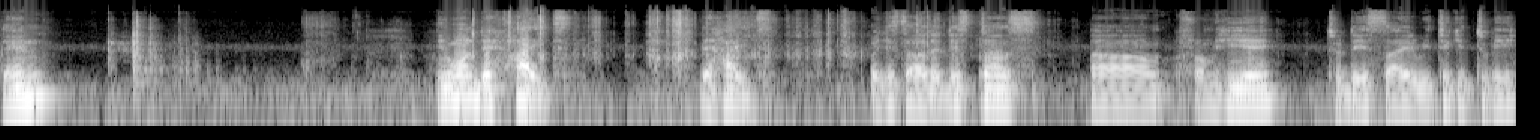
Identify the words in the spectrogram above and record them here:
then you want the height the height which is uh, the distance um, from here to this side. We take it to be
